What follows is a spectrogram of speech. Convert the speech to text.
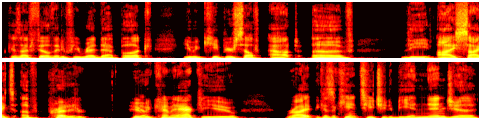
because I feel that if you read that book, you would keep yourself out of the eyesight of a predator who Yeah. would come after you, right? Because I can't teach you to be a ninja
